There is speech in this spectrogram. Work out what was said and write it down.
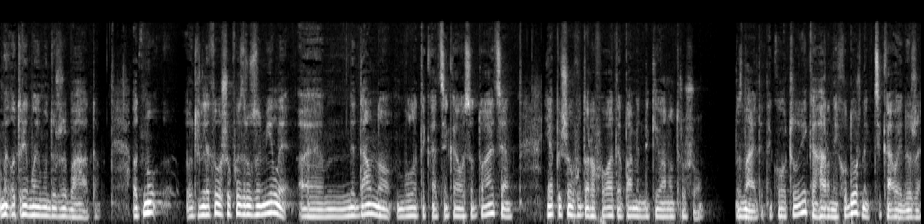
ми отримуємо дуже багато. От, ну, для того, щоб ви зрозуміли, ем, недавно була така цікава ситуація. Я пішов фотографувати пам'ятник Івану Трушу. Знаєте, такого чоловіка, гарний художник, цікавий дуже.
